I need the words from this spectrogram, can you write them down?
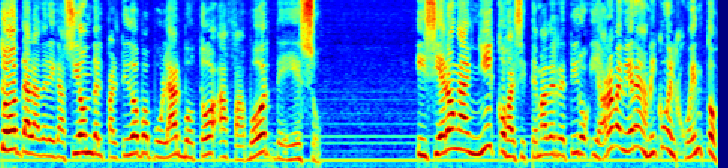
toda la delegación del Partido Popular votó a favor de eso. Hicieron añicos al sistema de retiro y ahora me vienen a mí con el cuento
